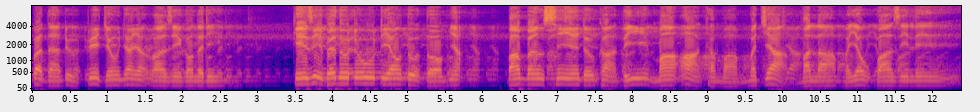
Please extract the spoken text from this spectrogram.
ပတ္တန်တုတွေ့ကြုံကြရပါစေကုန်သတည်းကေစီဘေသူတူတယောက်တို့သောမြတ်ပပန်ဆင်းရဲဒုက္ခသည် မာအခမမကြမလာမရောက်ပါစေလင်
